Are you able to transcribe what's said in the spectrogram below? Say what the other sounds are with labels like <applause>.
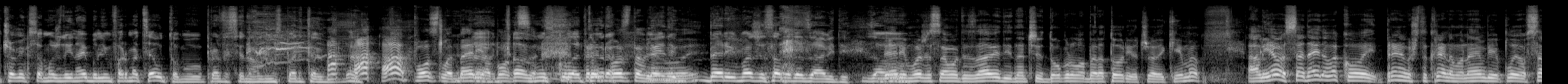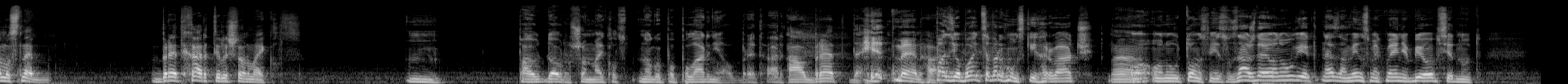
čovjek sa možda i najboljim farmaceutom u profesionalnim sportovima. Da. <laughs> a, posle Berija Da, Bonsa, ta muskulatura. Vidi, ovaj. Barry može samo da zavidi. Za Beri ovo. može samo da zavidi, znači dobro laboratoriju čovjek ima. Ali evo sad, ajde ovako, ovaj, pre nego što krenemo na NBA playoff, samo snap. Bret Hart ili Shawn Michaels? Pa dobro, Shawn Michaels mnogo popularniji, ali Bret Hart. Al Bret, the Hitman Hart. Pazi, obojica vrhunski Hrvači. O, ono u tom smislu. Znaš da je ono uvijek, ne znam, Vince McMahon je bio opsjednut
